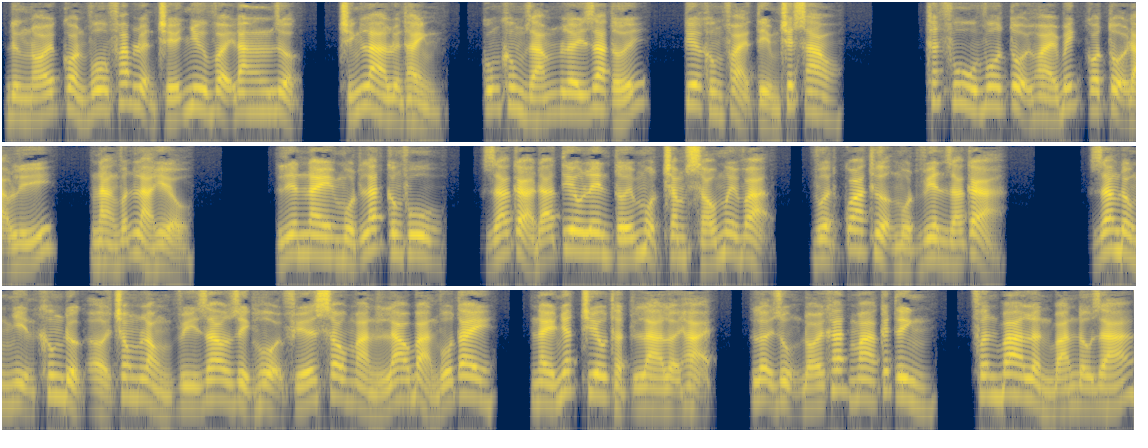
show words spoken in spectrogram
đừng nói còn vô pháp luyện chế như vậy đang dược, chính là luyện thành, cũng không dám lấy ra tới, kia không phải tìm chết sao. Thất phu vô tội hoài bích có tội đạo lý, nàng vẫn là hiểu. Liên này một lát công phu, giá cả đã tiêu lên tới 160 vạn, vượt qua thượng một viên giá cả. Giang Đồng nhịn không được ở trong lòng vì giao dịch hội phía sau màn lao bản vỗ tay, này nhất chiêu thật là lợi hại, lợi dụng đói khát marketing, phân 3 lần bán đấu giá,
